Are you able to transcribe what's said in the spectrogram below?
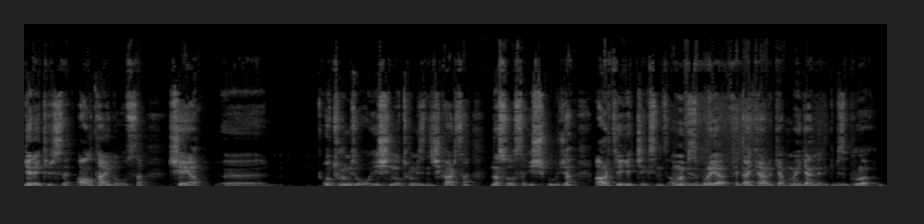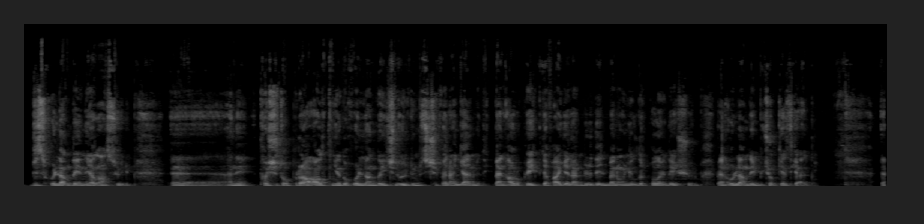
gerekirse 6 ayda olsa şey yap e, oturum eşinin oturum izni çıkarsa nasıl olsa iş bulacak artıya geçeceksiniz. Ama biz buraya fedakarlık yapmaya gelmedik. Biz bura, biz Hollanda'ya ne yalan söyleyeyim. Ee, hani taşı toprağı altın ya da Hollanda için öldüğümüz için falan gelmedik. Ben Avrupa'ya ilk defa gelen biri değilim. Ben 10 yıldır Polonya'da yaşıyorum. Ben Hollanda'ya birçok kez geldim. Ee,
